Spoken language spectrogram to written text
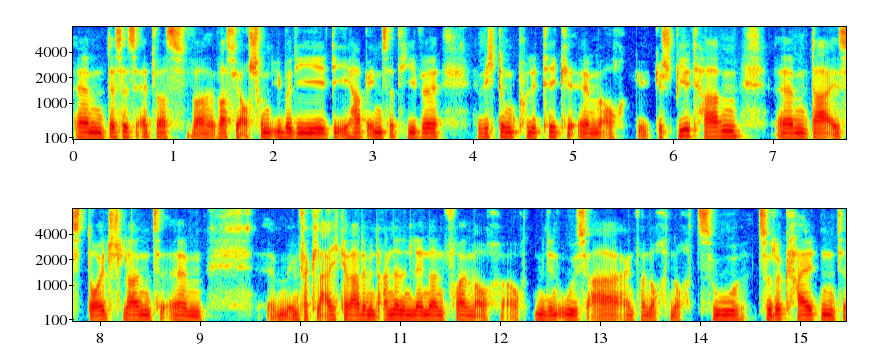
Ähm, das ist etwas, was wir auch schon über die, die EHAB-Initiative Richtung Politik ähm, auch gespielt haben. Ähm, da ist Deutschland ähm, ähm, im Vergleich gerade mit anderen Ländern, vor allem auch, auch mit den USA, einfach noch, noch zu zurückhaltend,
